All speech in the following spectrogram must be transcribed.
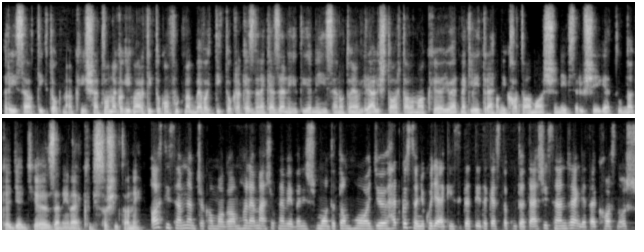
része a TikToknak. És hát vannak, akik már a TikTokon futnak be, vagy TikTokra kezdenek el zenét írni, hiszen ott olyan virális tartalmak jöhetnek létre, amik hatalmas népszerűséget tudnak egy-egy zenének biztosítani. Azt hiszem nem csak a magam, hanem mások nevében is mondhatom, hogy hát köszönjük, hogy elkészítettétek ezt a kutatást, hiszen rengeteg hasznos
